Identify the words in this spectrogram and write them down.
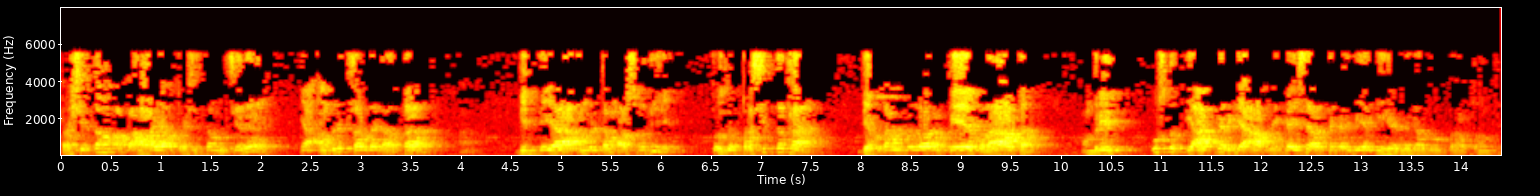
प्रसिद्धम अपाय अप्रसिद्धम है या अमृत शब्द का अर्थ, विद्या अमृतम अस्मृति तो जो प्रसिद्ध था, देवताओं के द्वारा पेय पदार्थ, अमृत, उसको त्याग करके आपने कैसे अर्थ कर दिया कि हिरण्य गर्भ को प्राप्त होंगे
